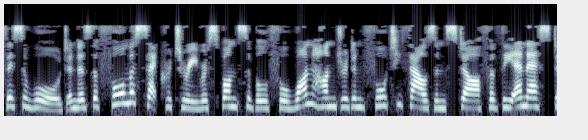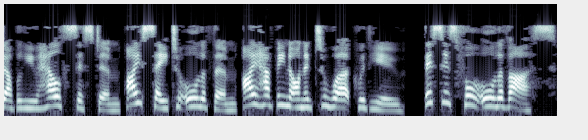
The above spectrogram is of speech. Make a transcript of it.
this award and as the former secretary responsible for 140,000 staff of the NSW health system, I say to all of them, I have been honored to work with you. This is for all of us.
